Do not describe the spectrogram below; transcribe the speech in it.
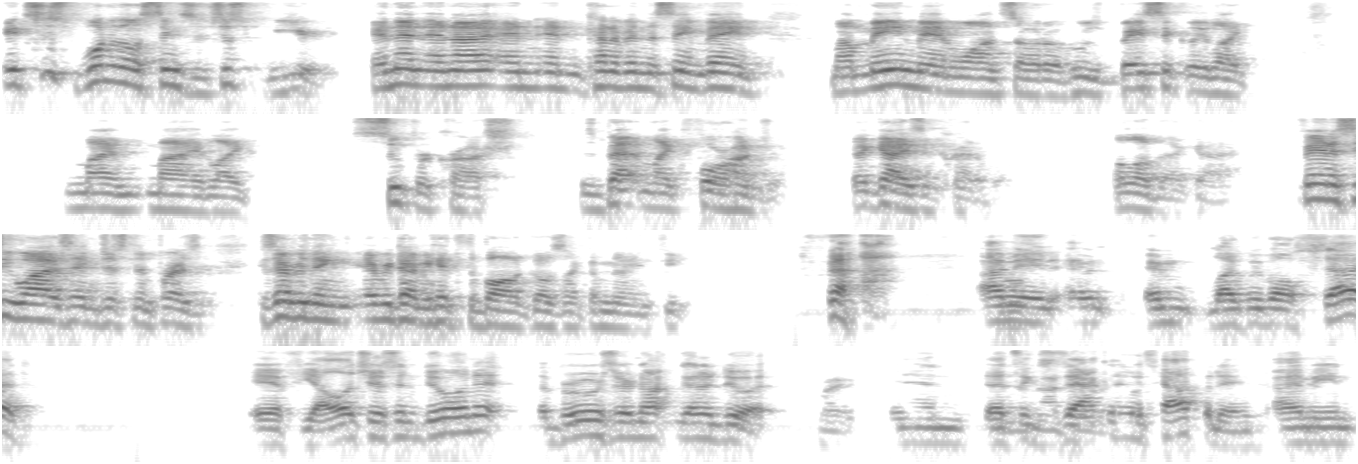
It's just one of those things that's just weird. And then and I and and kind of in the same vein, my main man Juan Soto, who's basically like my my like super crush, is batting like 400. That guy's incredible. I love that guy. Fantasy wise and just in person, because everything every time he hits the ball, it goes like a million feet. I mean, and, and like we both said, if Yelich isn't doing it, the Brewers are not going to do it. Right. And that's They're exactly what's happening. I mean,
